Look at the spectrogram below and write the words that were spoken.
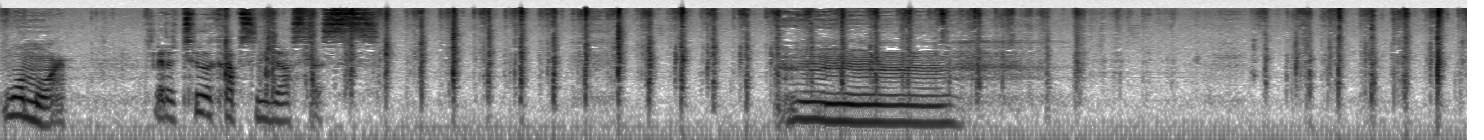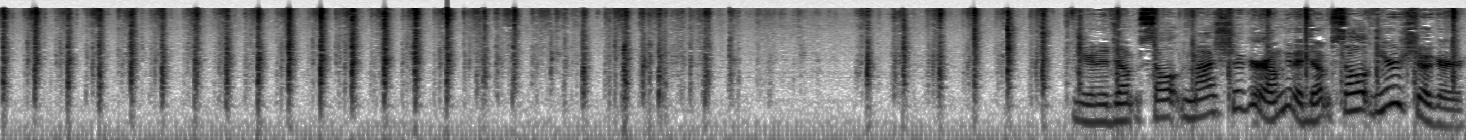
One more. Got a Two of Cups and Justice. Hmm. You're gonna dump salt in my sugar. I'm gonna dump salt in your sugar.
